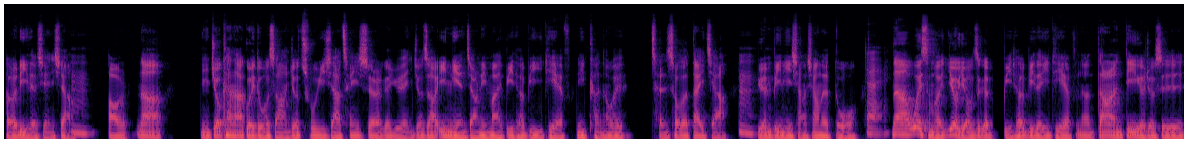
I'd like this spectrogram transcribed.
合理的现象，嗯，好，那。你就看它贵多少，你就除一下乘以十二个月，你就知道一年，只要你买比特币 ETF，你可能会承受的代价，嗯，远比你想象的多。对。那为什么又有这个比特币的 ETF 呢？当然，第一个就是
